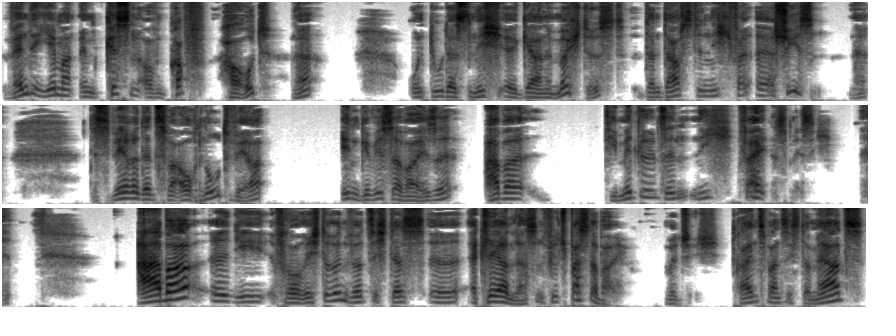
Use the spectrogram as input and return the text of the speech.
Wenn dir jemand mit dem Kissen auf den Kopf haut, ne, und du das nicht äh, gerne möchtest, dann darfst du nicht äh, erschießen. Ne? Das wäre dann zwar auch Notwehr in gewisser Weise, aber die Mittel sind nicht verhältnismäßig. Ne? Aber äh, die Frau Richterin wird sich das äh, erklären lassen. Viel Spaß dabei, wünsche ich. 23. März,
